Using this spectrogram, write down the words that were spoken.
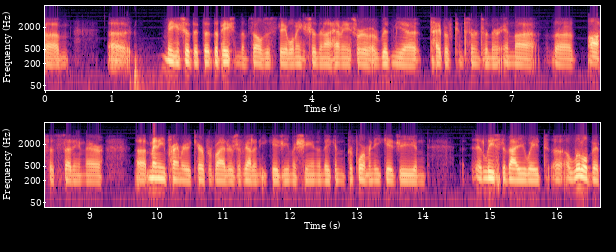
um, uh, making sure that the, the patient themselves is stable, making sure they're not having any sort of arrhythmia type of concerns when they're in the the office setting there. Uh, many primary care providers have got an EKG machine, and they can perform an EKG and at least evaluate a, a little bit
